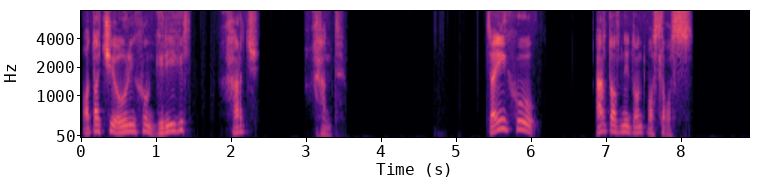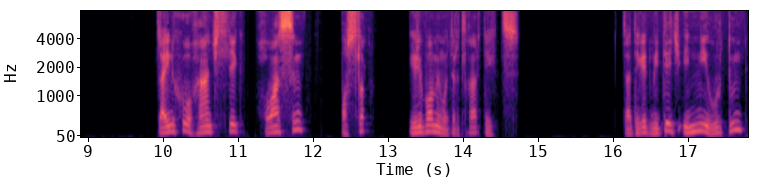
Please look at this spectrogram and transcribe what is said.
одоо чи өөрийнхөө гэрийг л харж ханд. За энхүү ард олны дунд бослого болсон. За энэхүү хаанчлалыг хуваасан бослого Еребомын удирдлагаар дэгдсэн. За тэгээд мэдээж энэний үр дүнд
